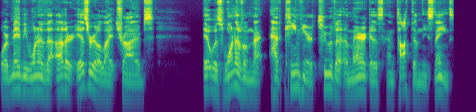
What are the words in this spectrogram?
or maybe one of the other Israelite tribes, it was one of them that had came here to the Americas and taught them these things.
